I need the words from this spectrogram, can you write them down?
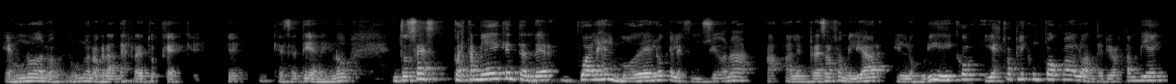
es uno de los, uno de los grandes retos que, se tienen, ¿no? Entonces, pues también hay que entender cuál es el modelo que le funciona a, la empresa familiar en lo jurídico, y esto aplica un poco a lo anterior también,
